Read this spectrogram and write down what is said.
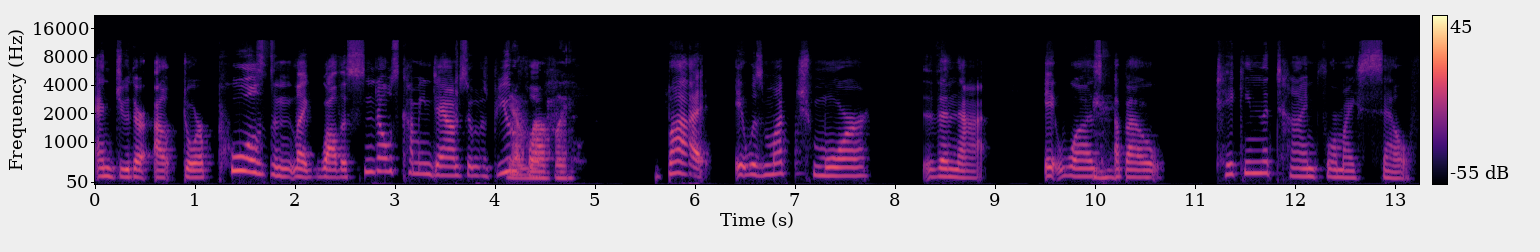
and do their outdoor pools and like while the snow's coming down so it was beautiful yeah, but it was much more than that it was mm-hmm. about taking the time for myself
